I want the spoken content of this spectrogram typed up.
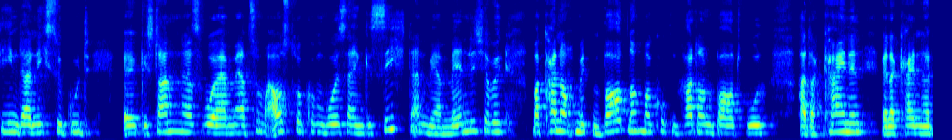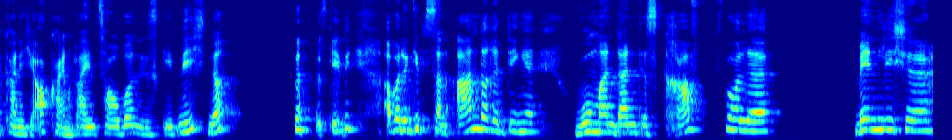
die ihn da nicht so gut äh, gestanden hat, wo er mehr zum Ausdruck kommt, wo sein Gesicht dann mehr männlicher wird. Man kann auch mit dem Bart nochmal gucken, hat er einen Bart, wo hat er keinen? Wenn er keinen hat, kann ich auch keinen reinzaubern, das geht nicht, ne? Das geht nicht. Aber da gibt es dann andere Dinge, wo man dann das kraftvolle, männliche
